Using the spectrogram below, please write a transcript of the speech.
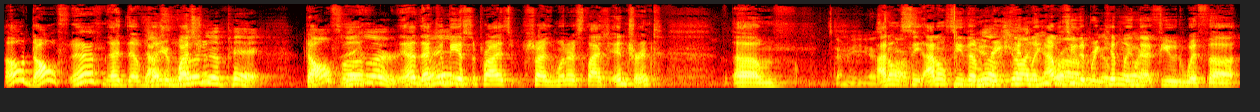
oh, Dolph, yeah, that, that was that That's your another question. good pick. Dolph, uh, Ziggler. yeah, to that could be a surprise, surprise winner slash entrant. I mean, I don't see, I don't see them You know, Sean, rekindling. I don't see them up a good rekindling that feud with uh,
